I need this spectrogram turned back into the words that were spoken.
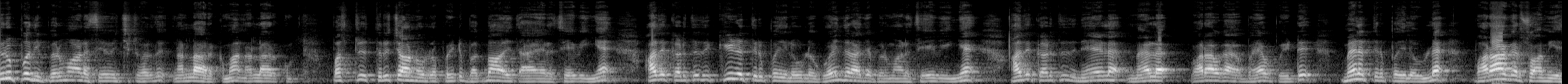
திருப்பதி பெருமாளை சேவிச்சிட்டு வர்றது நல்லா இருக்குமா நல்லா இருக்கும் ஃபஸ்ட்டு திருச்சானூரில் போயிட்டு பத்மாவதி தாயாரை சேவிங்க. அதுக்கு அடுத்தது கீழே திருப்பதியில் உள்ள கோவிந்தராஜ பெருமாளை சேவிங்க. அதுக்கு அடுத்தது நேல மேலே வராக பய போயிட்டு மேலே திருப்பதியில் உள்ள வராகர் சுவாமியை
